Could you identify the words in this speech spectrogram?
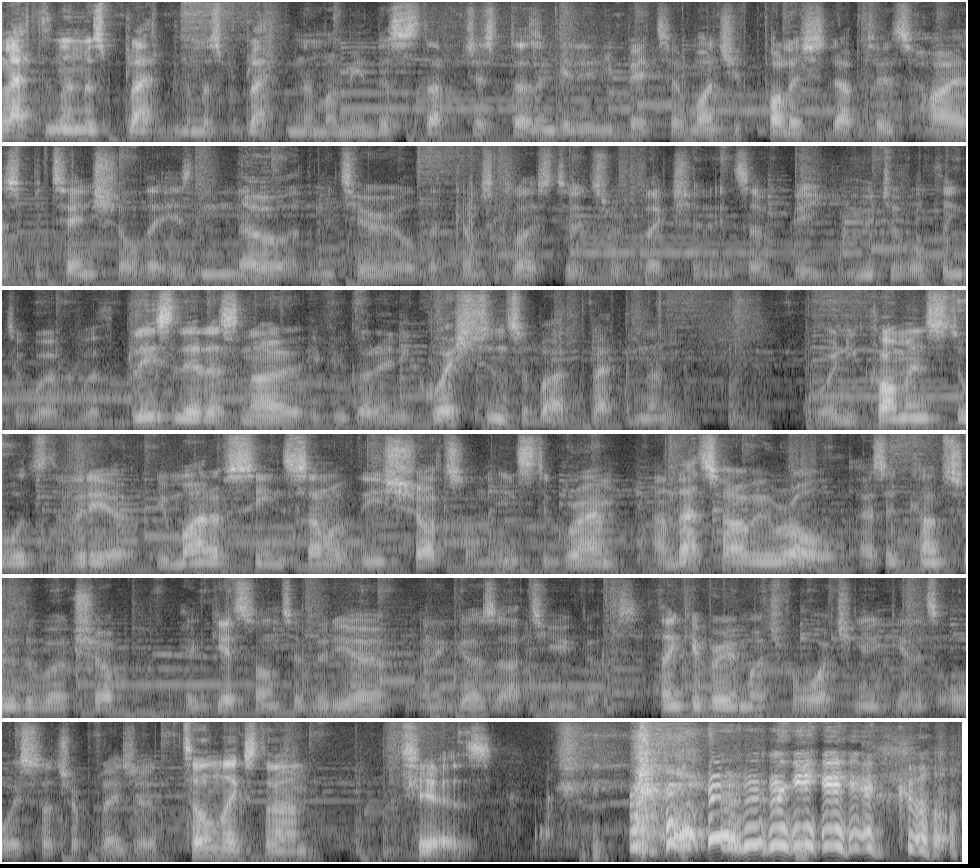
Platinum is platinum is platinum. I mean, this stuff just doesn't get any better. Once you've polished it up to its highest potential, there is no other material that comes close to its reflection. It's a beautiful thing to work with. Please let us know if you've got any questions about platinum or any comments towards the video. You might have seen some of these shots on Instagram and that's how we roll. As it comes through the workshop, it gets onto video and it goes out to you guys. Thank you very much for watching again. It's always such a pleasure. Till next time, cheers. cool.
